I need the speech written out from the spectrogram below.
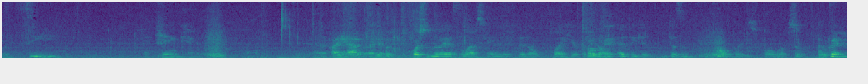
let's see. I think, I have, I have a question that I asked the last candidate that I'll apply here, but I don't, Okay. I think it doesn't qualify as follow-up, so. Okay.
